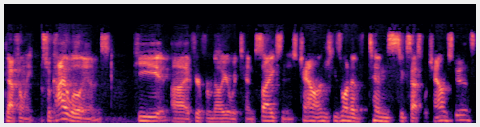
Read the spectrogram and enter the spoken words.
Definitely. So Kyle Williams, he, uh, if you're familiar with Tim Sykes and his challenge, he's one of Tim's successful challenge students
